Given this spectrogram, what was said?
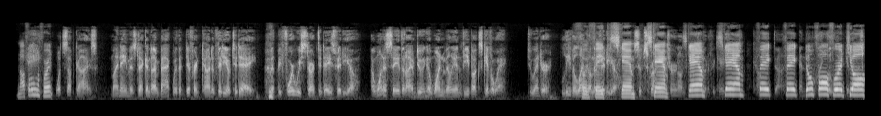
Not falling Hey, for it. What's up, guys? My name is Deck and I'm back with a different kind of video today. but before we start today's video, I want to say that I am doing a 1 million V-Bucks giveaway. To enter, leave a like Oh, on the fake, video, scam, subscribe scam, turn on scam, scam, fake, done, fake, don't fall for it, y'all.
